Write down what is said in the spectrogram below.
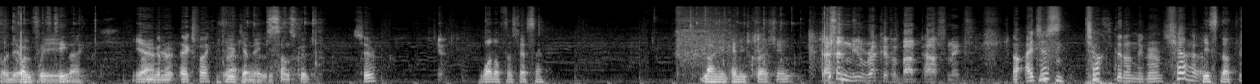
Or they'll be back. Yeah, I'm gonna X-Pac. if we can make Uh, it. Sounds good. Sir? Yeah. One of us left side. Lange, can you crash in? That's a new record for bad pass, mate. No, I just chucked it on the ground. Shut up. He's not,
